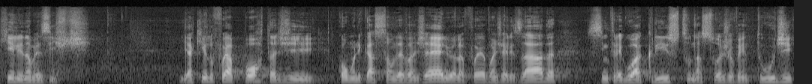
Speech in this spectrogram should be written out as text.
que Ele não existe? E aquilo foi a porta de comunicação do Evangelho, ela foi evangelizada, se entregou a Cristo na sua juventude,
